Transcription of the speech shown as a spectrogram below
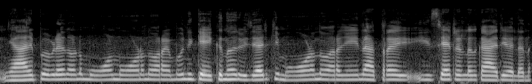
ഞാനിപ്പോൾ ഇവിടെ നിന്നുകൊണ്ട് മോൺ മോൺ എന്ന് പറയുമ്പോൾ ഇനി കേൾക്കുന്നവർ വിചാരിക്കും. മോൺ എന്ന് പറഞ്ഞു കഴിഞ്ഞാൽ അത്ര ഈസി ആയിട്ടുള്ളൊരു കാര്യമല്ലെന്ന്.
